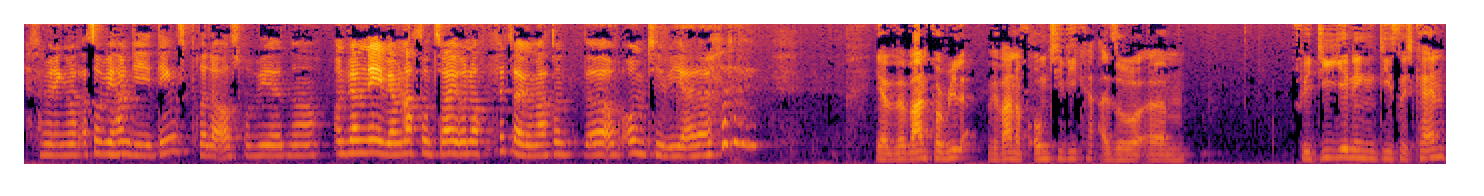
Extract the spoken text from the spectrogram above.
Was haben wir denn gemacht? Achso, wir haben die Dingsbrille ausprobiert, ne? Und wir haben, nee, wir haben nachts um 2 Uhr noch Pizza gemacht und äh, auf OMTV, Alter. Ja, wir waren for real, wir waren auf OMTV, also ähm, für diejenigen, die es nicht kennen,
